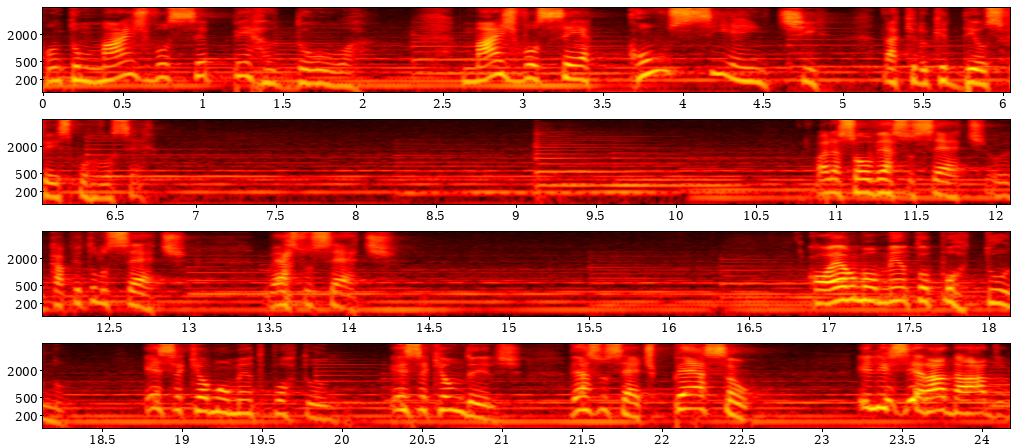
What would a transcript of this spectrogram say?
Quanto mais você perdoa, mais você é consciente daquilo que Deus fez por você. Olha só o verso 7, o capítulo 7, verso 7. Qual é o momento oportuno? Esse aqui é o momento oportuno. Esse aqui é um deles. Verso 7: Peçam, e lhes será dado.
